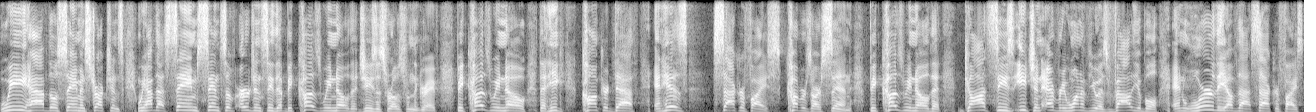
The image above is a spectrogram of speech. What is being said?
We have those same instructions. We have that same sense of urgency that because we know that Jesus rose from the grave, because we know that he conquered death and his sacrifice covers our sin, because we know that God sees each and every one of you as valuable and worthy of that sacrifice,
